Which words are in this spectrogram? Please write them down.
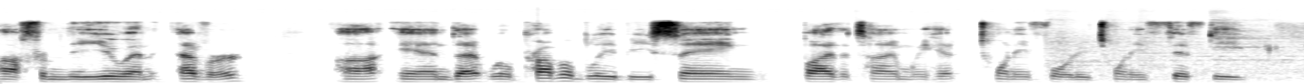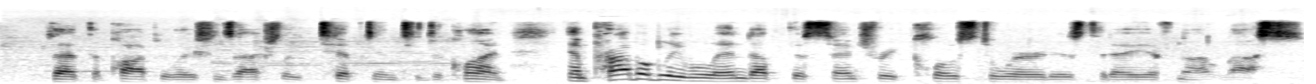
uh, from the UN ever uh, and that we'll probably be saying by the time we hit 2040, 2050, that the population's actually tipped into decline. And probably will end up this century close to where it is today, if not less.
